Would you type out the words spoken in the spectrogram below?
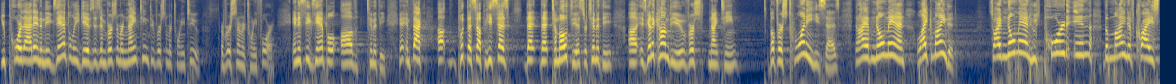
You pour that in. And the example he gives is in verse number 19 through verse number 22, or verse number 24. And it's the example of Timothy. In fact, uh, put this up. He says that, that Timotheus or Timothy uh, is going to come to you, verse 19. But verse 20, he says, that I have no man like minded. So I have no man who's poured in the mind of Christ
